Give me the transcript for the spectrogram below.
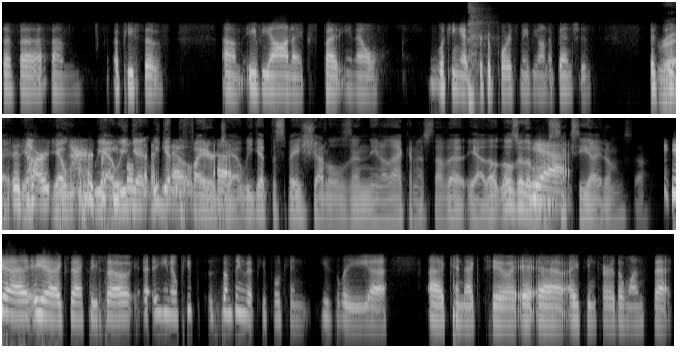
of a um, a piece of um, avionics, but you know, looking at circuit boards maybe on a bench is it's, right. it's, it's yeah. hard. Yeah, hard yeah. We get we get know, the fighter uh, jet, we get the space shuttles, and you know that kind of stuff. That, yeah, th- those are the yeah. most sexy items. So. Yeah, yeah, exactly. So uh, you know, people something that people can easily uh, uh, connect to. Uh, I think are the ones that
